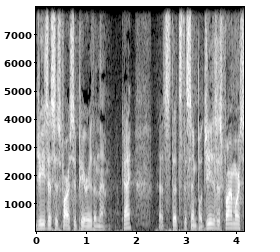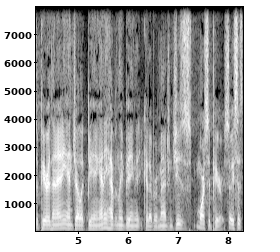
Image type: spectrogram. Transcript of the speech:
Jesus is far superior than them, okay? That's, that's the simple. Jesus is far more superior than any angelic being, any heavenly being that you could ever imagine. Jesus is more superior. So he says,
